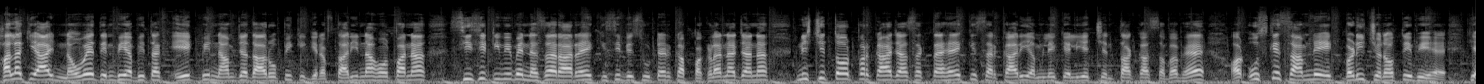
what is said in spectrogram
हालाँकि आज नौवे दिन भी अभी तक एक भी नामजद आरोपी की गिरफ्तारी ना हो पाना सीसीटीवी में नज़र आ रहे किसी भी शूटर का पकड़ा ना जाना। निश्चित तौर पर कहा जा सकता है कि सरकारी अमले के लिए चिंता का सबब है और उसके सामने एक बड़ी चुनौती भी है कि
